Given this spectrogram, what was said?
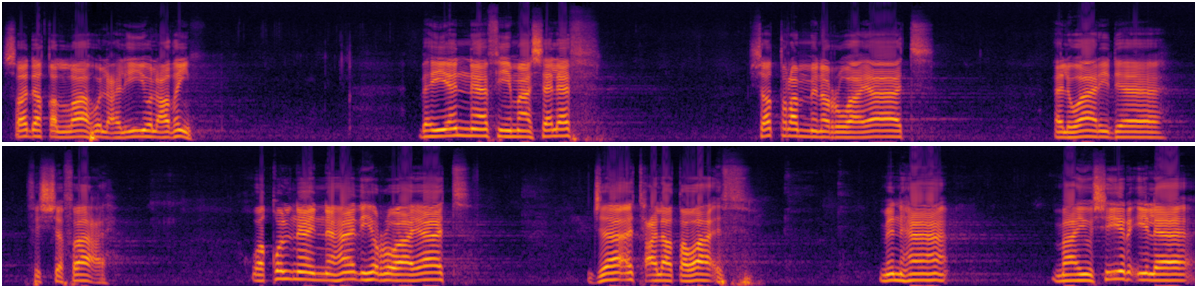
صدق الله العلي العظيم. بينا فيما سلف شطرا من الروايات الواردة في الشفاعة. وقلنا إن هذه الروايات جاءت على طوائف منها ما يشير إلى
